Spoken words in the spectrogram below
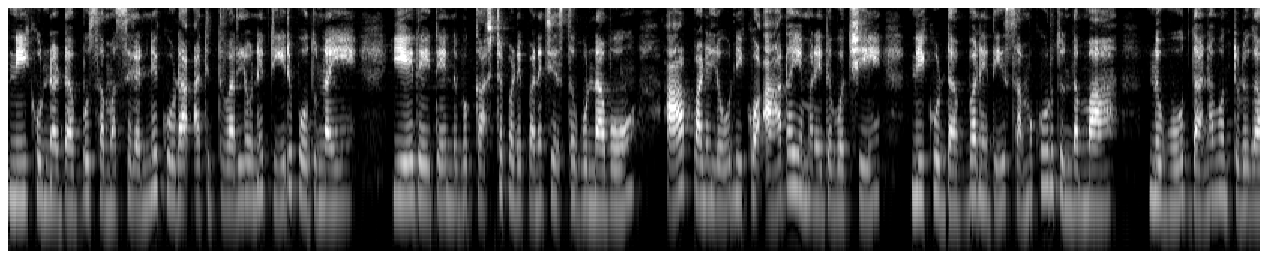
నీకున్న డబ్బు సమస్యలన్నీ కూడా అతి త్వరలోనే తీరిపోతున్నాయి. ఏదైతే నువ్వు కష్టపడి పని చేస్తూ ఉన్నావో ఆ పనిలో నీకు ఆదాయం అనేది వచ్చి నీకు డబ్బు అనేది సమకూరుతుందమ్మా. నువ్వు ధనవంతుడుగా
